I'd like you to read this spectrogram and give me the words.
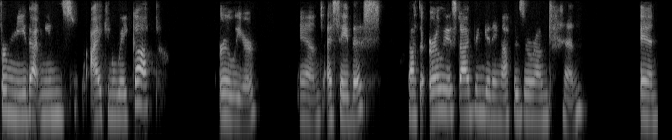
for me that means I can wake up earlier. And I say this about the earliest I've been getting up is around 10. And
